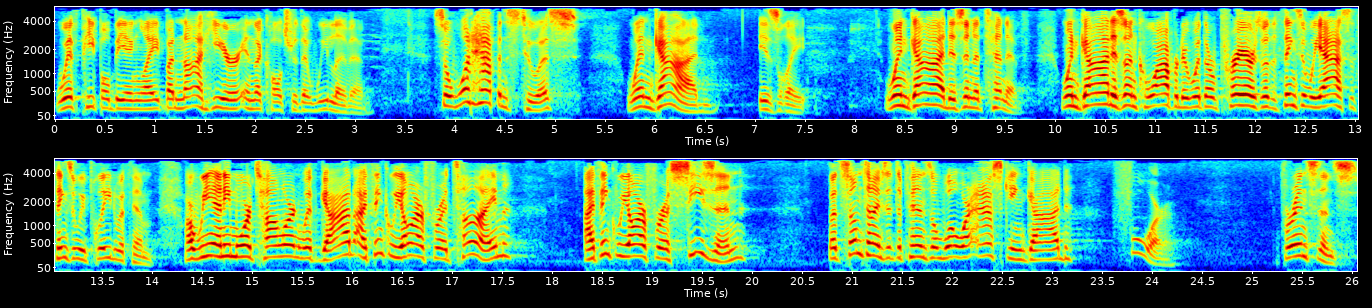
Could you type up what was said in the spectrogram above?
with people being late, but not here in the culture that we live in. So, what happens to us when God is late? When God is inattentive? When God is uncooperative with our prayers, with the things that we ask, the things that we plead with Him? Are we any more tolerant with God? I think we are for a time. I think we are for a season. But sometimes it depends on what we're asking God for. For instance,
